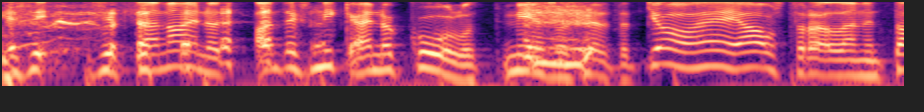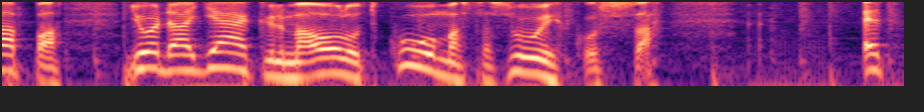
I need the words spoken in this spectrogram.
Ja si, sitten tämä nainen, anteeksi mikä en ole kuullut, mies on sieltä, että joo hei, australialainen tapa, juodaan jääkylmä olut kuumassa suihkussa. Et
